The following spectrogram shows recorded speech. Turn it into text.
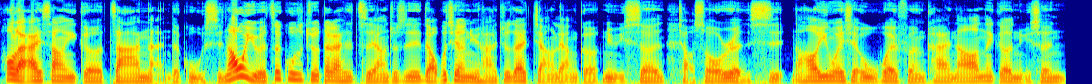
后来爱上一个渣男的故事。然后我以为这故事就大概是这样，就是《了不起的女孩》就在讲两个女生小时候认识，然后因为一些误会分开，然后那个女生。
